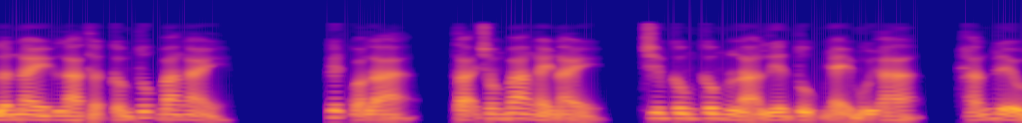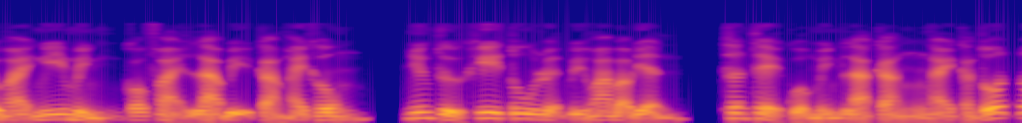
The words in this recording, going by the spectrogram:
Lần này là thật cấm túc ba ngày. Kết quả là tại trong ba ngày này, chiêm công công là liên tục nhảy mũi a, hắn đều hoài nghi mình có phải là bị cảm hay không, nhưng từ khi tu luyện quý hoa bảo điện, thân thể của mình là càng ngày càng tốt.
